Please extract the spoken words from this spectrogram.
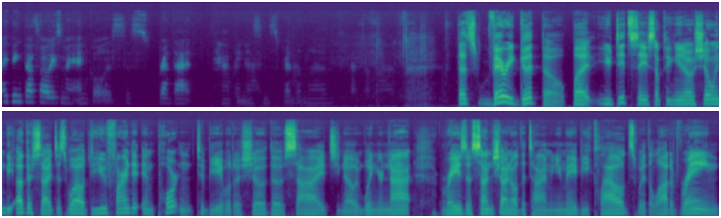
I think that's always my end goal is to spread that That's very good though, but you did say something, you know, showing the other sides as well. Do you find it important to be able to show those sides, you know, when you're not rays of sunshine all the time and you may be clouds with a lot of rain?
